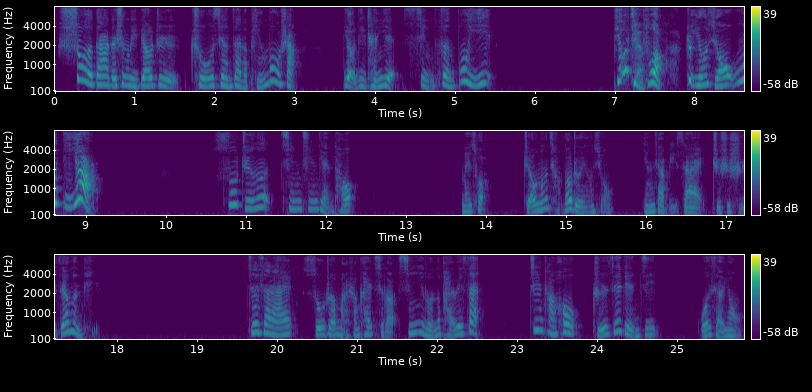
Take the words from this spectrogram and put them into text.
硕大的胜利标志出现在了屏幕上，表弟陈烨兴奋不已。表姐夫，这英雄无敌啊！苏哲轻轻点头。没错，只要能抢到这英雄，赢下比赛只是时间问题。接下来，苏哲马上开启了新一轮的排位赛。进场后直接点击，我想用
